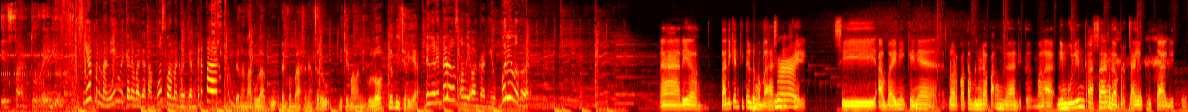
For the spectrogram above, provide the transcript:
It's time to radio now. Siap menemani weekendnya warga kampus selama 2 jam ke depan. Dengan lagu-lagu dan pembahasan yang seru, bikin malam minggu lo lebih ceria. Dengerin terus only on radio Budi Luhur. Nah, Dil, tadi kan kita udah ngebahas nih kayak si Alba ini kayaknya keluar kota bener apa enggak gitu. Malah nimbulin rasa nggak percaya kita gitu.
